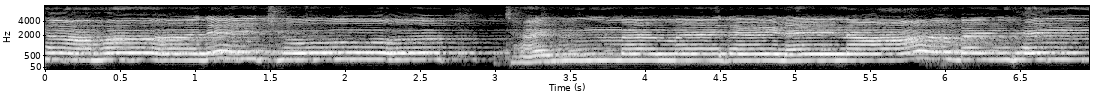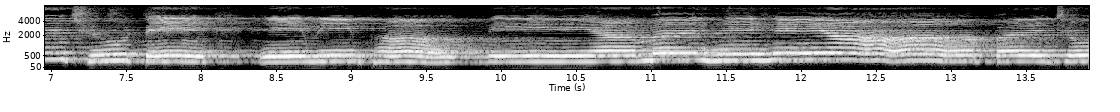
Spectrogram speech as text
અમારી છો જન્મ મરણના બંધન છૂટે એવી ભક્તિ અમને આપજો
